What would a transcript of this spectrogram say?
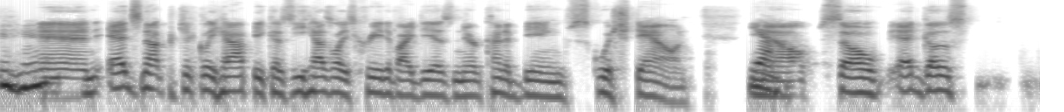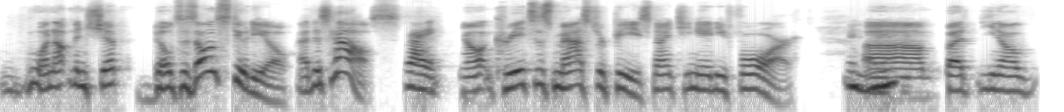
Mm-hmm. And Ed's not particularly happy because he has all these creative ideas and they're kind of being squished down. You yeah. know, so Ed goes one upmanship, builds his own studio at his house. Right. You know, creates this masterpiece, 1984. Mm-hmm. Uh, but you know,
